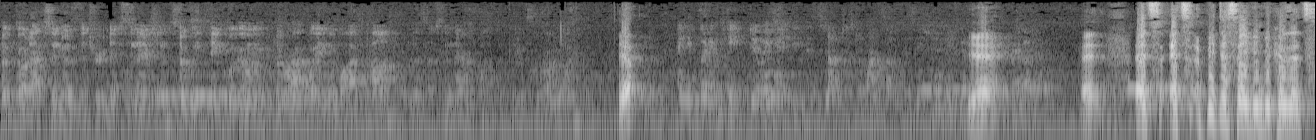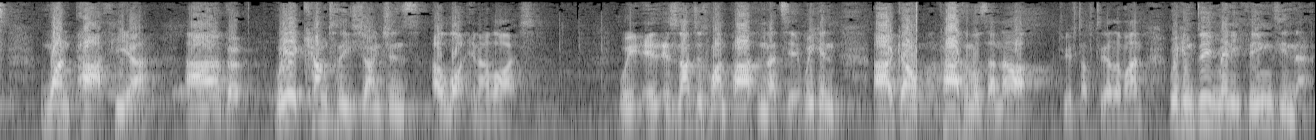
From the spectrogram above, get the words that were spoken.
but God actually knows the true destination. So we think we're going the right way in the wide path, but it's actually the narrow path that leads the right way. Yep. And you've got to keep doing it. It's not just a once-off decision. You've got to Yeah. It, it's, it's a bit deceiving because it's one path here, uh, but we come to these junctions a lot in our lives. We, it, it's not just one path and that's it. We can uh, go on one path and all of a sudden, oh, drift off to the other one. We can do many things in that.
